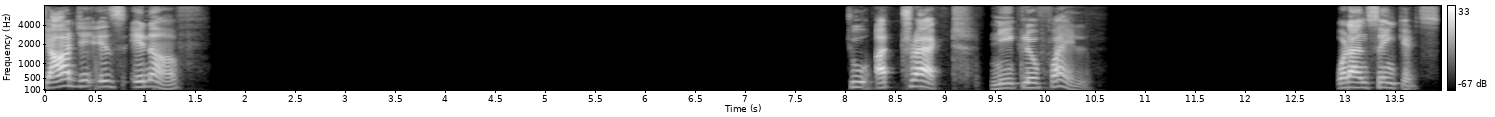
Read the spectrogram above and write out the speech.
charge is enough to attract nucleophile what I'm saying kids?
